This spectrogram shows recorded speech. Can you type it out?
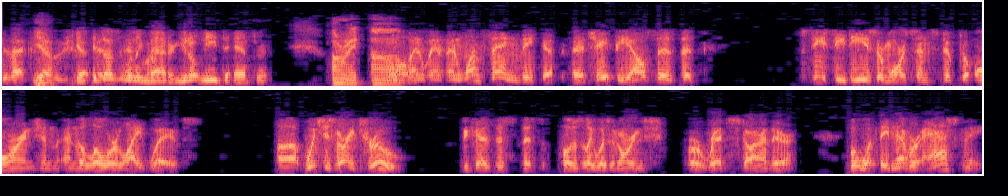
to that conclusion. yeah. yeah It doesn't as really well. matter. You don't need to answer it. All right. Um, Oh, and, and, and one thing, the uh, uh, JPL says that CCDs are more sensitive to orange and, and the lower light waves, uh, which is very true because this this supposedly was an orange or red star there. But what they never asked me,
